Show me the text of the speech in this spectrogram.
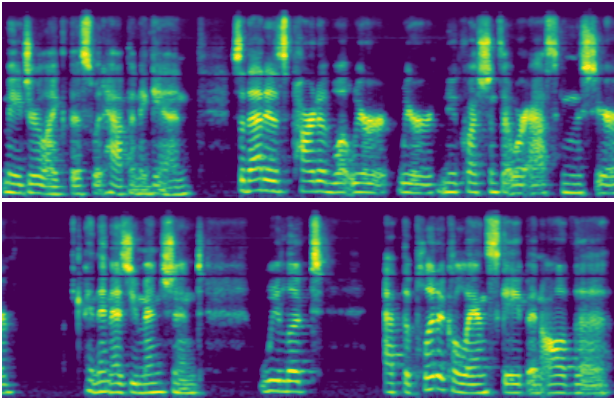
major like this would happen again. So that is part of what we're we're new questions that we're asking this year. And then as you mentioned, we looked at the political landscape and all the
